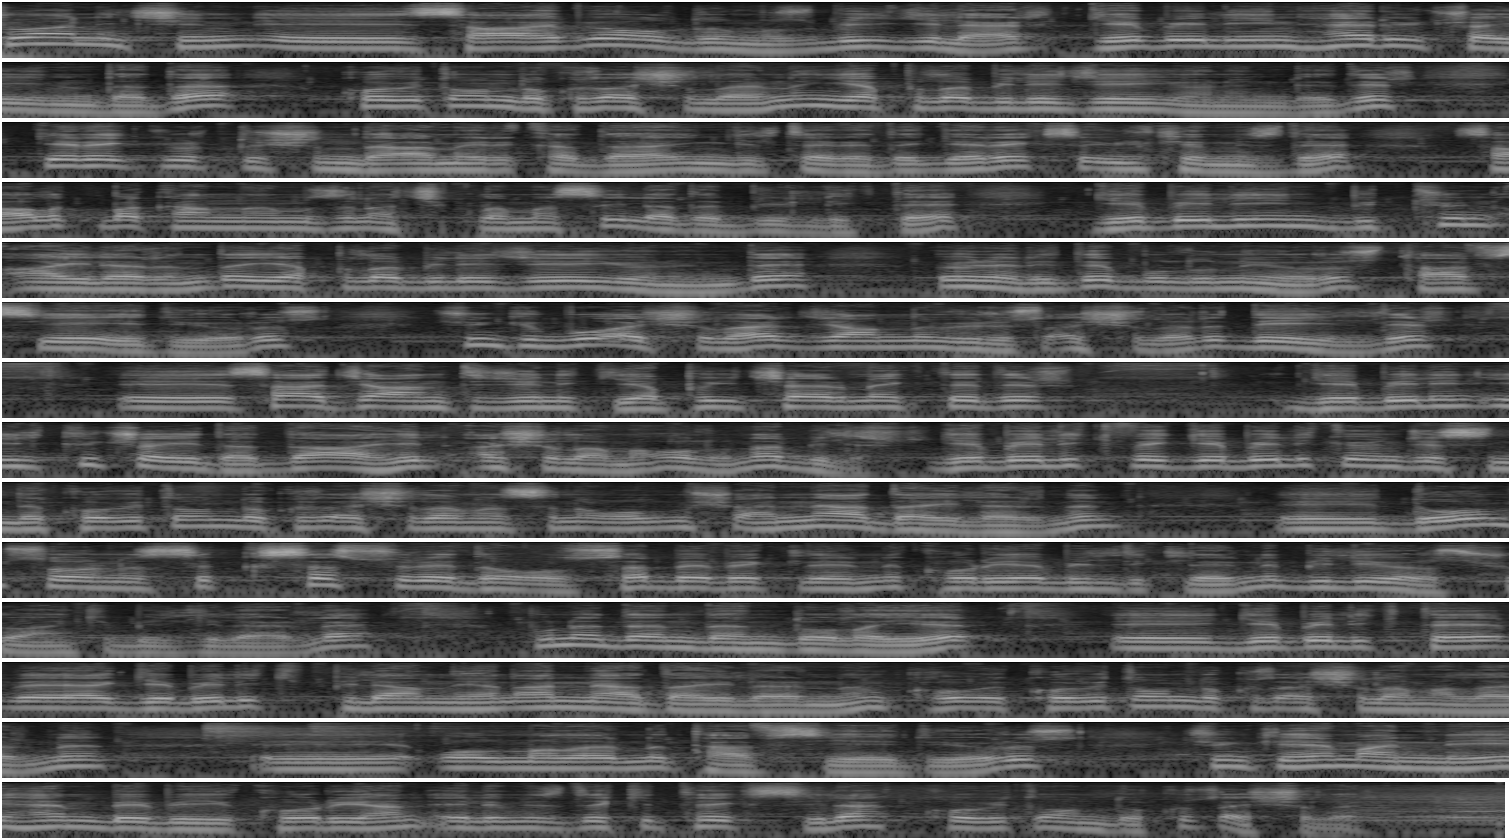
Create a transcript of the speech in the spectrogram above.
Şu an için e, sahibi olduğumuz bilgiler gebeliğin her 3 ayında da COVID-19 aşılarının yapılabileceği yönündedir. Gerek yurt dışında Amerika'da, İngiltere'de gerekse ülkemizde Sağlık Bakanlığımızın açıklamasıyla da birlikte gebeliğin bütün aylarında yapılabileceği yönünde öneride bulunuyoruz, tavsiye ediyoruz. Çünkü bu aşılar canlı virüs aşıları değildir. E, sadece antijenik yapı içermektedir. Gebeliğin ilk 3 ayı da dahil aşılama olunabilir. Gebelik ve gebelik öncesinde COVID-19 aşılamasını olmuş anne adaylarının e, doğum sonrası kısa sürede olsa bebeklerini koruyabildiklerini biliyoruz şu anki bilgilerle. Bu nedenden dolayı e, gebelikte veya gebelik planlayan anne adaylarının COVID-19 aşılamalarını e, olmalarını tavsiye ediyoruz. Çünkü hem anneyi hem bebeği koruyan elimizdeki tek silah COVID-19 aşıları.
